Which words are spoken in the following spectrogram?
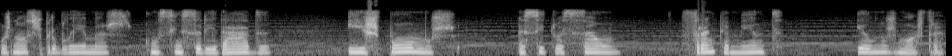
os nossos problemas com sinceridade e expomos a situação francamente, Ele nos mostra.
